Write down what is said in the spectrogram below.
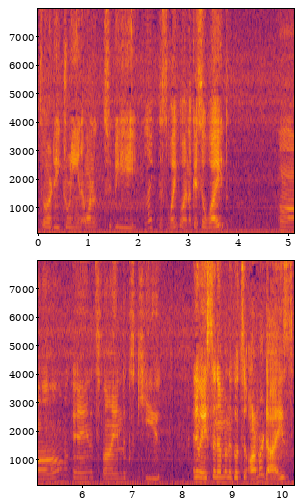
it's already green. I want it to be like this white one. Okay, so white. Oh, okay, that's fine. Looks cute. Anyway, so now I'm gonna go to armor dyes.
